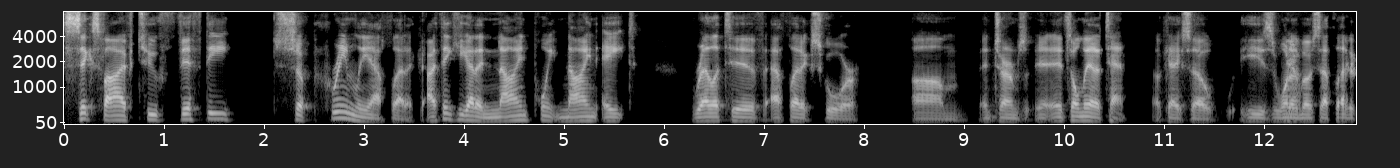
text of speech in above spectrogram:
6'5, 250, supremely athletic. I think he got a 9.98 relative athletic score um, in terms, it's only out of 10. Okay. So he's one yeah. of the most athletic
